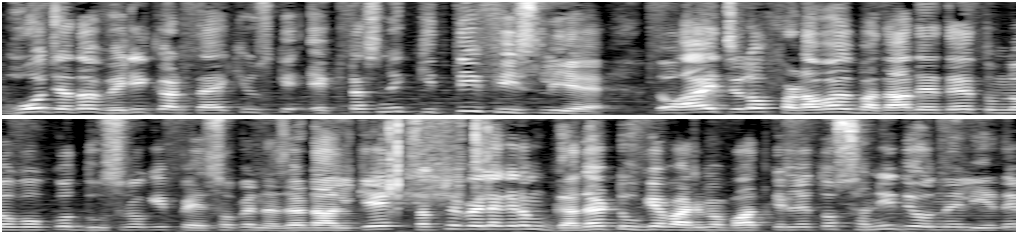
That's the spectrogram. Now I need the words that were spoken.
बहुत ज़्यादा वेरी करता है कि उसके एक्टर्स ने कितनी फ़ीस ली है। तो आए चलो, फटाफट बता देते हैं तुम लोगों को दूसरों की पैसों पे नज़र डाल के। सबसे पहले अगर हम गदर टू के बारे में बात कर ले तो सनी देओल ने लिए थे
